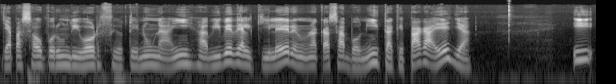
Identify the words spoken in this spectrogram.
ya ha pasado por un divorcio, tiene una hija, vive de alquiler en una casa bonita que paga ella. Y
